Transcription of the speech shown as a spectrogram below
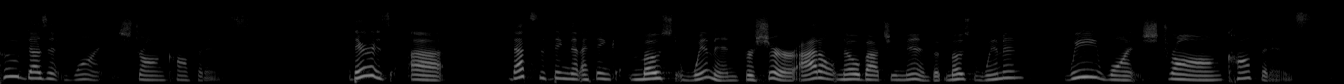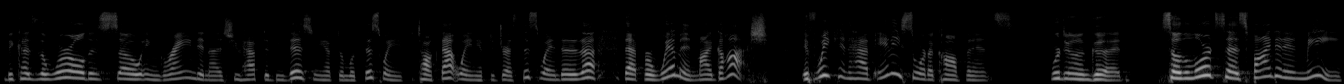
who doesn't want strong confidence? There is uh, that's the thing that I think most women, for sure, I don't know about you men, but most women, we want strong confidence because the world is so ingrained in us. You have to be this, and you have to look this way, and you have to talk that way, and you have to dress this way, and da da da. That for women, my gosh, if we can have any sort of confidence, we're doing good. So the Lord says, Find it in me.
